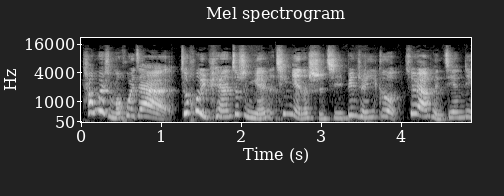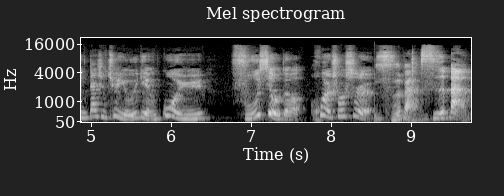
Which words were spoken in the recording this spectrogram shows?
他为什么会在最后一篇，就是年青年的时期，变成一个虽然很坚定，但是却有一点过于腐朽的，或者说是死板，死板、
